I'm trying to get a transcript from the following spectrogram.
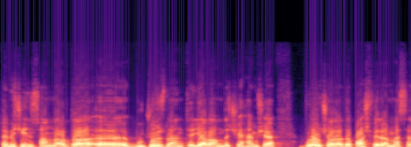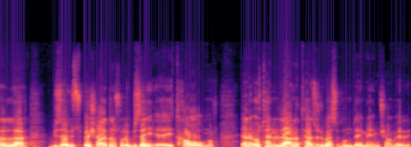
təbii ki, insanlarda bu gözlənti yarandı ki, həmişə bu ölkələrdə baş verən məsələlər bizə 3-5 aydan sonra bizə ixal olunur. Yəni ötən illərin təcrübəsi bunu deməyə imkan verir.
